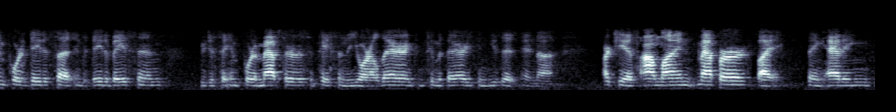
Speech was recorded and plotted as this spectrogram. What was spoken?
import a data set into data basin. You just say import a map service and paste in the URL there and consume it there. You can use it in uh, ArcGIS Online Mapper by saying adding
